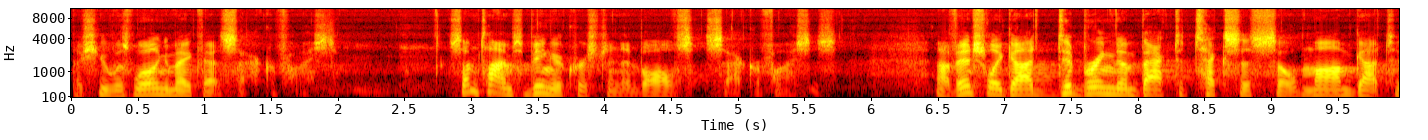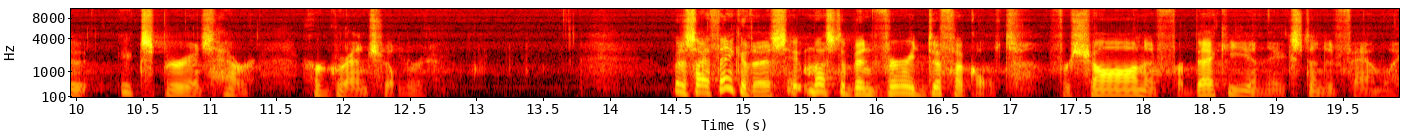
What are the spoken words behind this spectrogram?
But she was willing to make that sacrifice. Sometimes being a Christian involves sacrifices. Now, eventually, God did bring them back to Texas, so mom got to experience her, her grandchildren. But as I think of this, it must have been very difficult for Sean and for Becky and the extended family.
